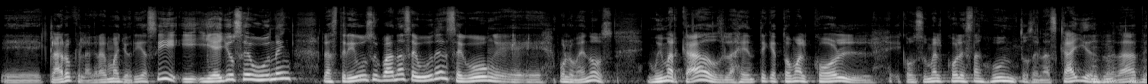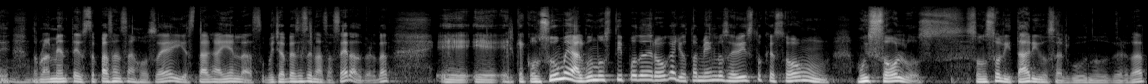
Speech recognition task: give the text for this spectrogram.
Eh, claro que la gran mayoría sí, y, y, ellos se unen, las tribus urbanas se unen según, por lo menos, muy marcados. La gente que toma alcohol, consume alcohol, están juntos en las calles, uh -huh, ¿verdad? Uh -huh. normalmente usted pasa en San José y están ahí en las, muchas veces en las aceras, ¿verdad? El que consume algunos tipos de droga, yo también los he visto que son muy solos, son solitarios algunos, ¿verdad?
